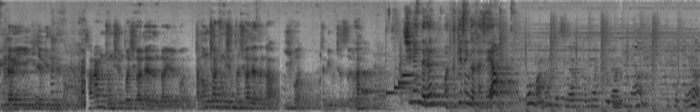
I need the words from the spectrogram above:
굉장히 이기적인 사람 중심 도시가 돼야 된다 1번 자동차 중심 도시가 돼야 된다 2번 재미 붙였어요 시민들은 어떻게 생각하세요? 꼭 만들어줬으면 감사합니다. 아니면 좋겠어요.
